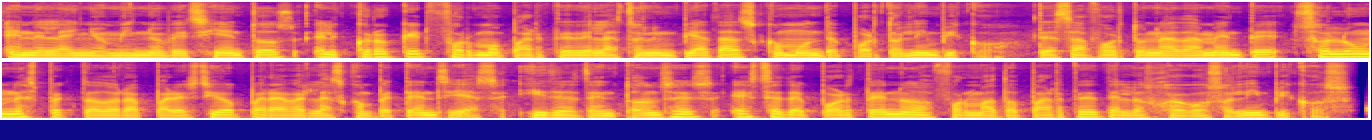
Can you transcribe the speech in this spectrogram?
En el año 1900, el croquet formó parte de las Olimpiadas como un deporte olímpico. Desafortunadamente, solo un espectador apareció para ver las competencias y desde entonces este deporte no ha formado parte de los Juegos Olímpicos.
